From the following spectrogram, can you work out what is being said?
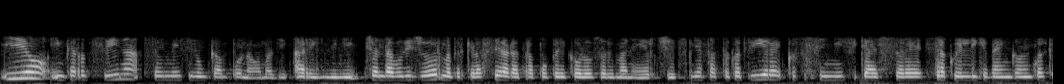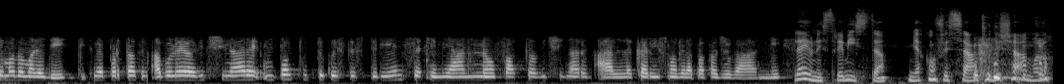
Io in carrozzina sei mesi in un campo nomadi a Rimini. Ci andavo di giorno perché la sera era troppo pericoloso rimanerci. Mi ha fatto capire cosa significa essere tra quelli che vengono in qualche modo maledetti. Mi ha portato a voler avvicinare un po' tutte queste esperienze che mi hanno fatto avvicinare al carisma della Papa Giovanni. Lei è un estremista, mi ha confessato, diciamolo.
